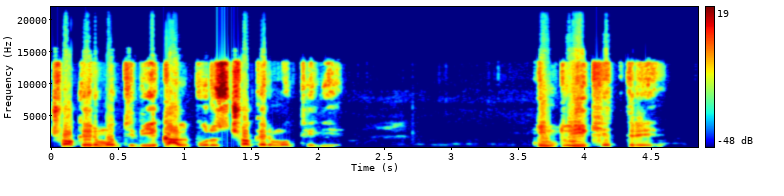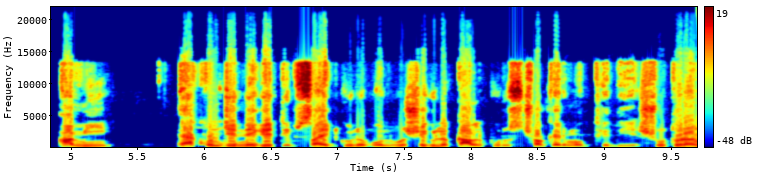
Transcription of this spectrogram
ছকের মধ্যে দিয়ে, কালপুরুষ ছকের মধ্যে দিয়ে, কিন্তু এক্ষেত্রে আমি এখন যে নেগেটিভ সাইডগুলো বলব, সেগুলো কালপুরুষ ছকের মধ্যে দিয়ে। সুতরাং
